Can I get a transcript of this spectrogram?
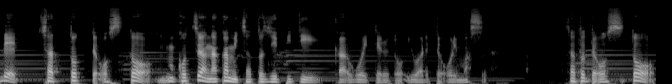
で、チャットって押すと、こっちは中身チャット GPT が動いてると言われております。チャットって押すと、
